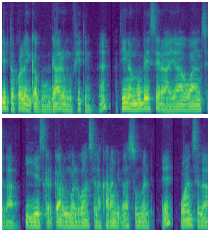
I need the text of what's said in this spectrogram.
dhib tokkollee hin qabu gaarium ofiitiin atiin ammoo beessee waan sila hiyyees qarqaaruu malu waan sila karaa midhaasuu malu waan sila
